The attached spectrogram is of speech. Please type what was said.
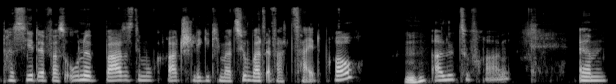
passiert etwas ohne basisdemokratische Legitimation, weil es einfach Zeit braucht, mhm. alle zu fragen. Ähm,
